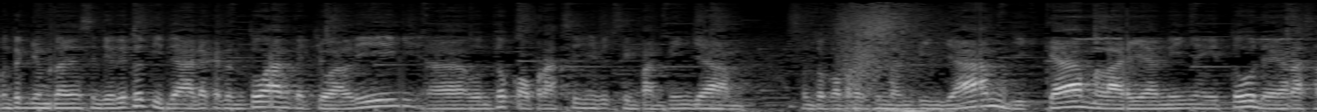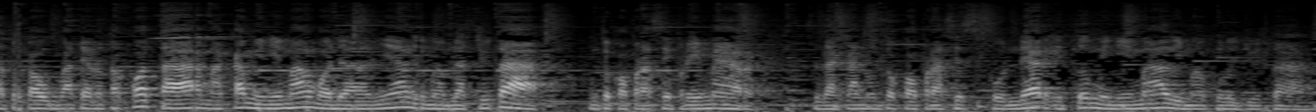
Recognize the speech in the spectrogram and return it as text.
Untuk jumlahnya sendiri itu tidak ada ketentuan kecuali uh, untuk koperasi simpan pinjam. Untuk operasi simpan pinjam, jika melayaninya itu daerah satu kabupaten atau kota, maka minimal modalnya 15 juta untuk operasi primer. Sedangkan untuk operasi sekunder itu minimal 50 juta.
